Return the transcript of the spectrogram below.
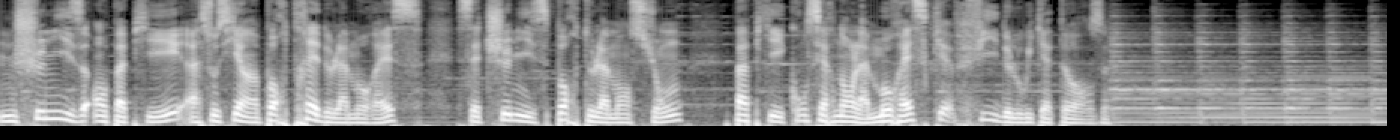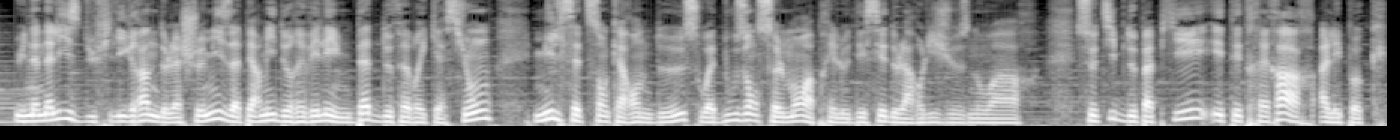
une chemise en papier associée à un portrait de la Mauresse. Cette chemise porte la mention papier concernant la Mauresque, fille de Louis XIV. Une analyse du filigrane de la chemise a permis de révéler une date de fabrication, 1742, soit 12 ans seulement après le décès de la religieuse noire. Ce type de papier était très rare à l'époque.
